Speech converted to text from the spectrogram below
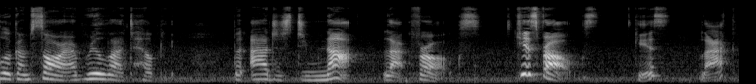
Look, I'm sorry. I really like to help you. But I just do not like frogs. Kiss frogs. Kiss? Like?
